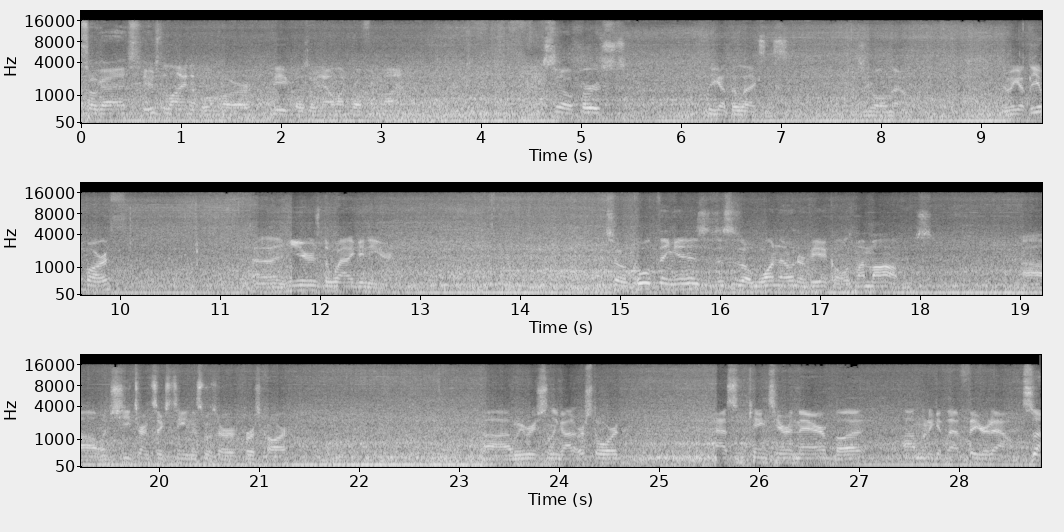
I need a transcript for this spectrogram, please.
So guys, here's the lineup of our vehicles right now, my girlfriend mine. So first, we got the Lexus, as you all know. Then we got the Abarth. And here's the Wagoneer. So a cool thing is, this is a one owner vehicle. It's my mom's. Uh, when she turned 16, this was her first car. Uh, we recently got it restored. Has some kinks here and there, but I'm gonna get that figured out. So,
